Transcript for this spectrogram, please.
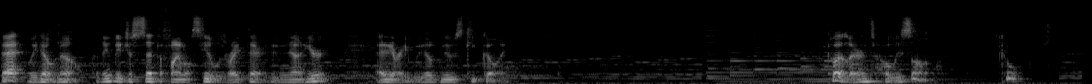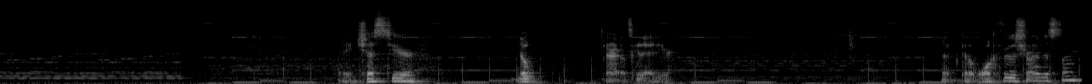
That we don't know. I think they just said the final seal was right there. Did you not hear it? At any rate, we hope news keep going. Colette learns Holy Song. Cool. Any chest here? Nope. Alright, let's get out of here. Gotta walk through the shrine this time?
